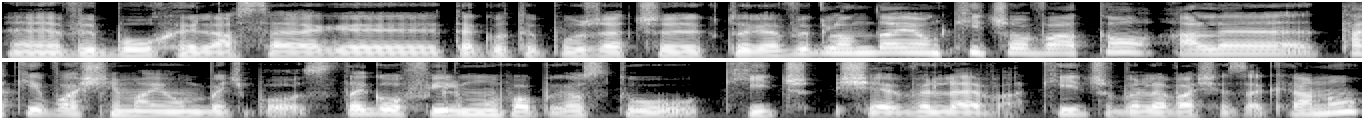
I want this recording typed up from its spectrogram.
e, wybuchy, lasery, tego typu rzeczy, które wyglądają kiczowato, ale takie właśnie mają być, bo z tego filmu po prostu kicz się wylewa. Kicz wylewa się z ekranu,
